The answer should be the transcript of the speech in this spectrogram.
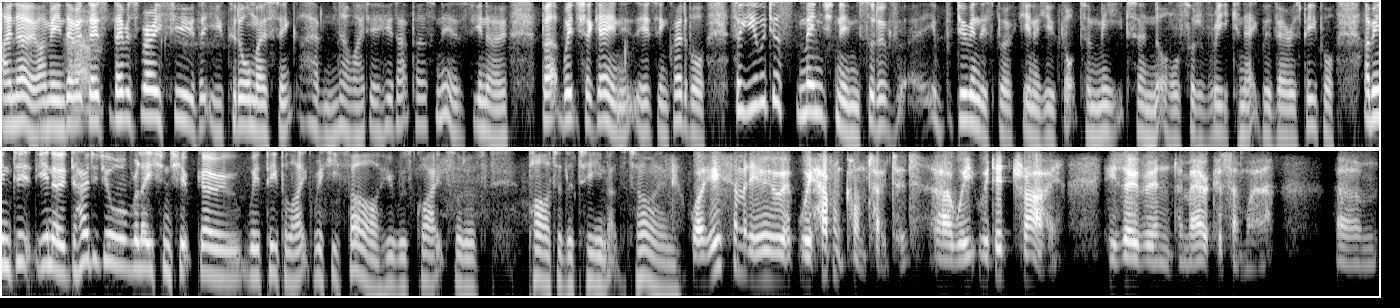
I know. I mean, there, Um, there's there is very few that you could almost think I have no idea who that person is, you know. But which again is incredible. So you were just mentioning sort of uh, doing this book. You know, you got to meet and all sort of reconnect with various people. I mean, did you know how did your relationship go with people like Rikki Farr, who was quite sort of part of the team at the time? Well, he's somebody who we haven't contacted. Uh, we we did try. He's over in America somewhere, um,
